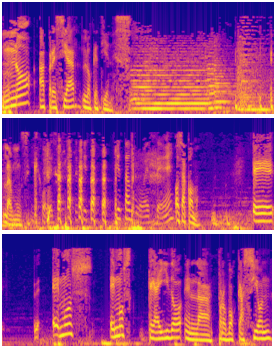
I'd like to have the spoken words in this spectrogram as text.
No apreciar lo que tienes. La música. Híjole, sí, este sí está, sí está duro este, ¿eh? O sea, ¿cómo? Eh, hemos, hemos caído en la provocación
